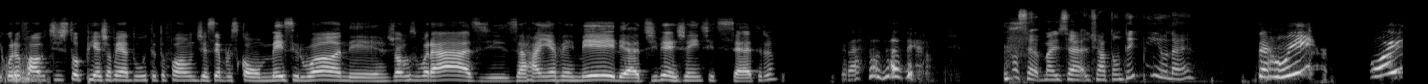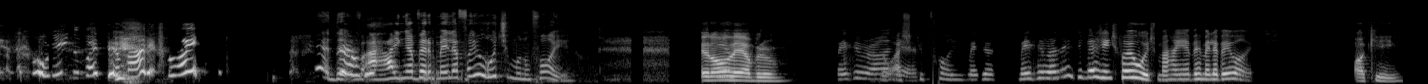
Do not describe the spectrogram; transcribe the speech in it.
E quando eu falo de distopia jovem adulta, eu tô falando de exemplos como Maze Runner, Jogos Vorazes, A Rainha Vermelha, Divergente, etc. Graças a Deus. Nossa, mas já, já tá um tempinho, né? Isso é ruim? Oi? Isso é ruim? Não vai ter mais? É, de- a Rainha Vermelha foi o último, não foi? Eu não lembro. Maze Eu Runner. acho que foi. Maze, Maze Runner Divergente foi o último. A Rainha Vermelha veio antes. Ok.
